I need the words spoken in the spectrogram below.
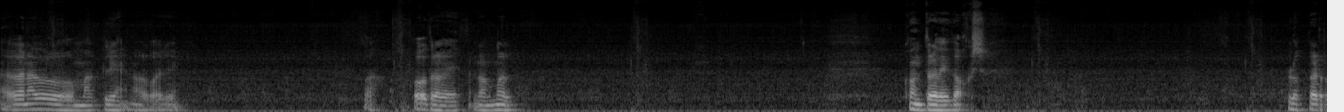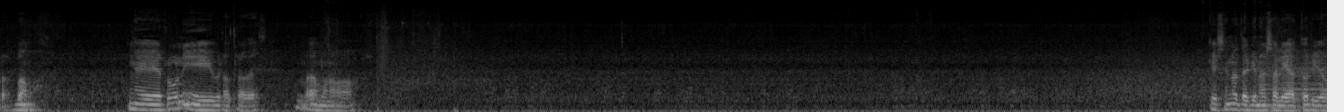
Ha ganado McLean o algo así. Va, otra vez, normal. Contra The Dogs. Los perros, vamos. Eh, Rooney y otra vez. Vámonos. Que se nota que no es aleatorio.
